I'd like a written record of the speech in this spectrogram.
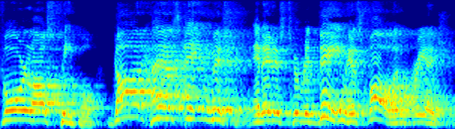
for lost people. God has a mission, and it is to redeem His fallen creation.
